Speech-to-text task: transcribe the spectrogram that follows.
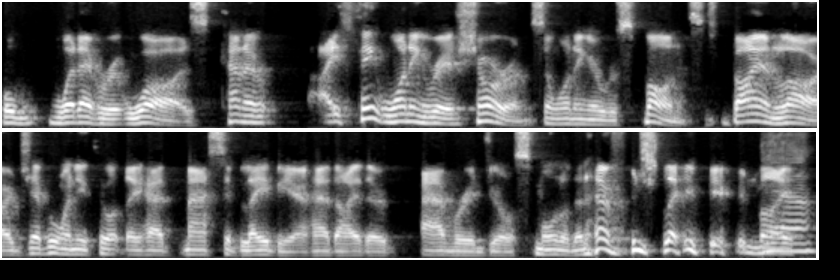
or whatever it was, kind of I think wanting reassurance and wanting a response, by and large, everyone who thought they had massive labia had either average or smaller than average labia in my yeah.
